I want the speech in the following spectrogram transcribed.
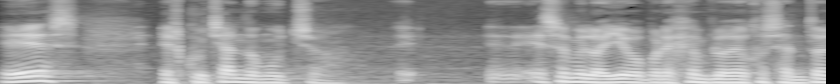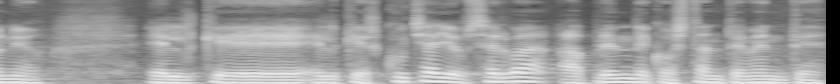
es escuchando mucho. Eh, eso me lo llevo, por ejemplo, de José Antonio. El que, el que escucha y observa aprende constantemente.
